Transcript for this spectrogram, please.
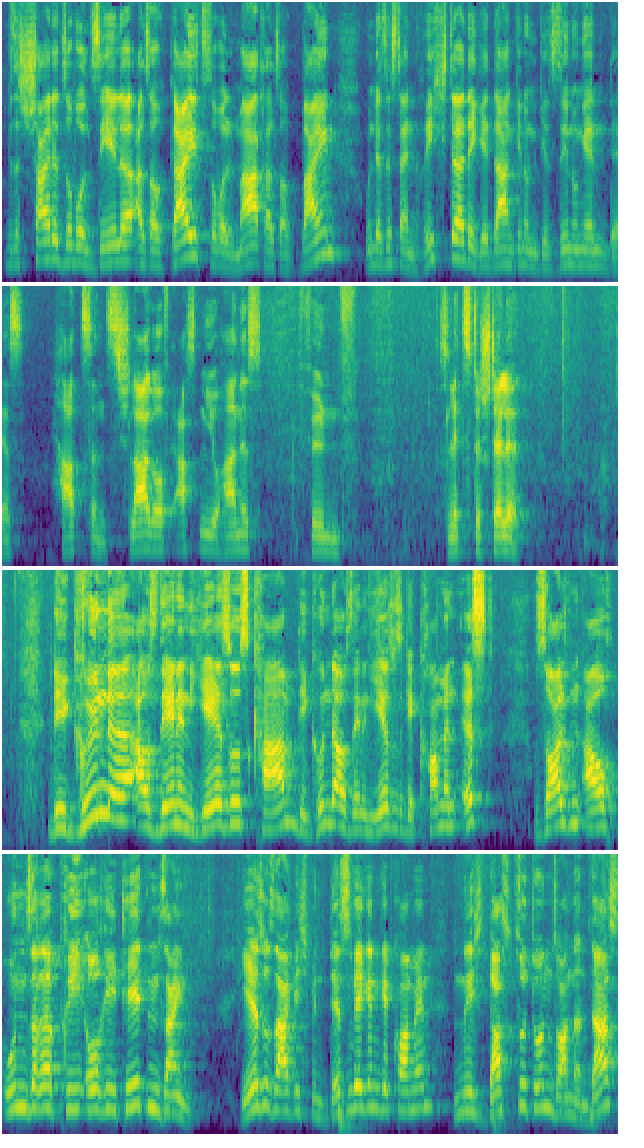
bis es scheidet sowohl Seele als auch Geist, sowohl Mark als auch Bein und es ist ein Richter der Gedanken und Gesinnungen des Herzens. Schlage auf 1. Johannes 5, das letzte Stelle. Die Gründe, aus denen Jesus kam, die Gründe, aus denen Jesus gekommen ist, sollten auch unsere Prioritäten sein. Jesus sagt, ich bin deswegen gekommen, nicht das zu tun, sondern das,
